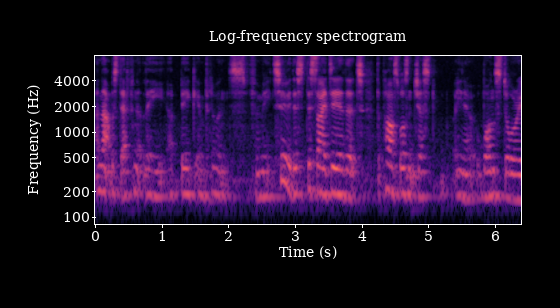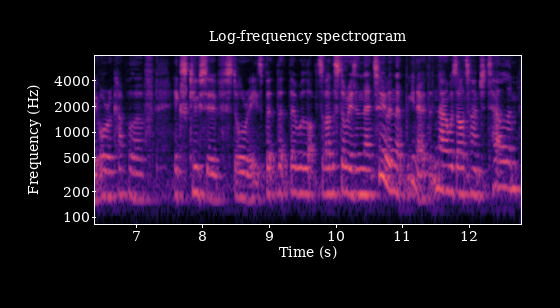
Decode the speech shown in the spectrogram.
and that was definitely a big influence for me too. This this idea that the past wasn't just you know one story or a couple of exclusive stories, but that there were lots of other stories in there too, and that you know that now was our time to tell them.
